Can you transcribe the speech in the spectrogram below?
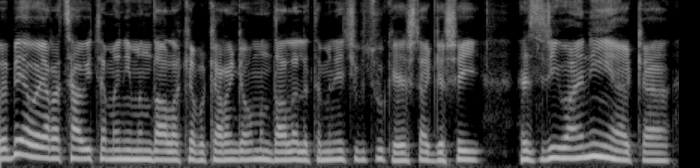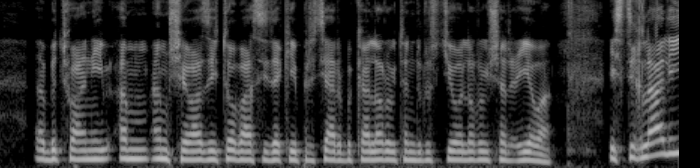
بەبێ ئەوەی ڕەچاوی تەمەنی منداڵەکە بکە ڕەنگە و منداڵە لە تەمنێکی بچووکە هێشتا گەشەی هەزریوانیە کە بتانی ئەم ئەم شێوازی تۆ باسی دەکەی پرسیار بکە لە ڕووی تەندروستیەوە لە ڕووی شەرعیەوە ئیسیغلالی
